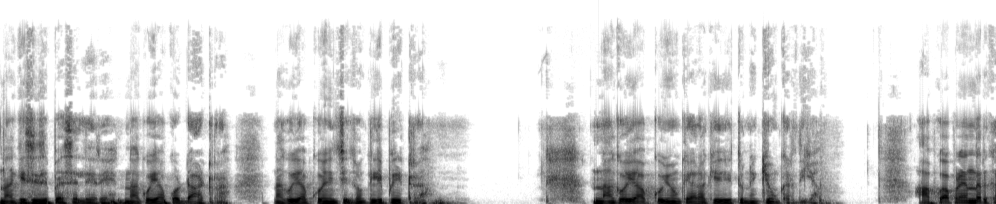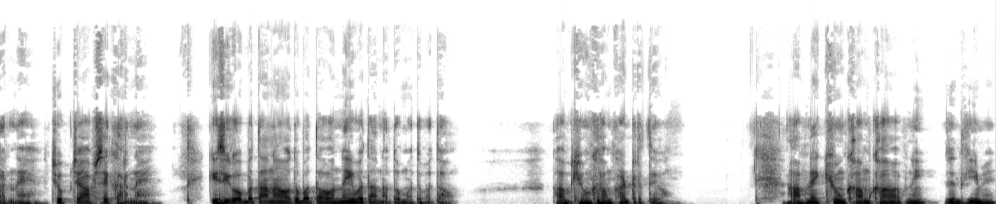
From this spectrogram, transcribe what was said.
ना किसी से पैसे ले रहे, ना कोई आपको डांट रहा, ना कोई आपको इन चीज़ों के लिए पीट रहा, ना कोई आपको यूँ कह रहा कि तूने क्यों कर दिया। आपको अपने अंदर करना है, चुपचाप से करना है। किसी को बताना हो तो बताओ, नहीं बताना तो मत बताओ। तो आप क्यों खाम खा डरते हो? आपने क्यों खाम खा अपनी ज़िंदगी में?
